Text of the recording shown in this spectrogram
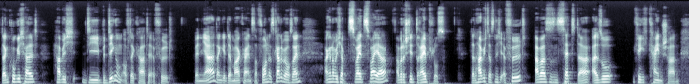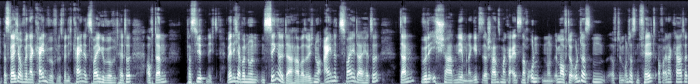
dann gucke ich halt, habe ich die Bedingung auf der Karte erfüllt. Wenn ja, dann geht der Marker eins nach vorne. Es kann aber auch sein, angenommen, ich habe zwei Zweier, aber da steht drei plus. Dann habe ich das nicht erfüllt, aber es ist ein Set da, also kriege ich keinen Schaden. Das gleiche auch, wenn da kein Würfel ist. Wenn ich keine zwei gewürfelt hätte, auch dann passiert nichts. Wenn ich aber nur ein Single da habe, also wenn ich nur eine zwei da hätte, dann würde ich Schaden nehmen. Und dann geht dieser Schadensmarker eins nach unten. Und immer auf der untersten, auf dem untersten Feld auf einer Karte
